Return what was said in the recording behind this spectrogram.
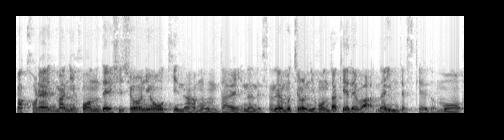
まあ、これ、まあ、日本で非常に大きな問題なんですよね。もちろん日本だけではないんですけれども、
